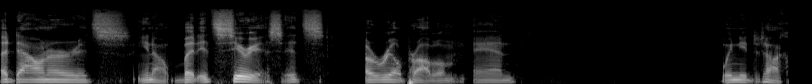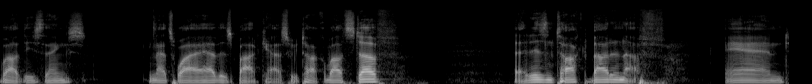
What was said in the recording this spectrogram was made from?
a downer, it's, you know, but it's serious. It's a real problem and we need to talk about these things. And that's why I have this podcast. We talk about stuff that isn't talked about enough. And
